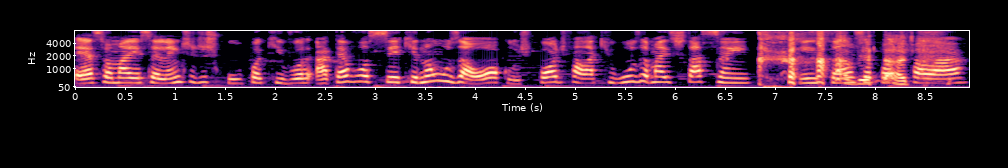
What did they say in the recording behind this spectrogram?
Essa é uma excelente desculpa que vo- até você que não usa óculos pode falar que usa, mas está sem. Então você pode falar,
